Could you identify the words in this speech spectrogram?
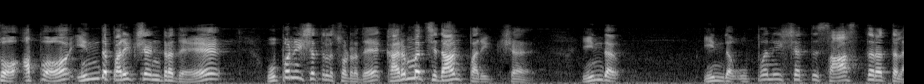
சோ அப்போ இந்த பரீட்சைன்றது உபனிஷத்துல சொல்றது கர்மச்சிதான் பரீட்சை. இந்த இந்த உபனிஷத்து சாஸ்திரத்துல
